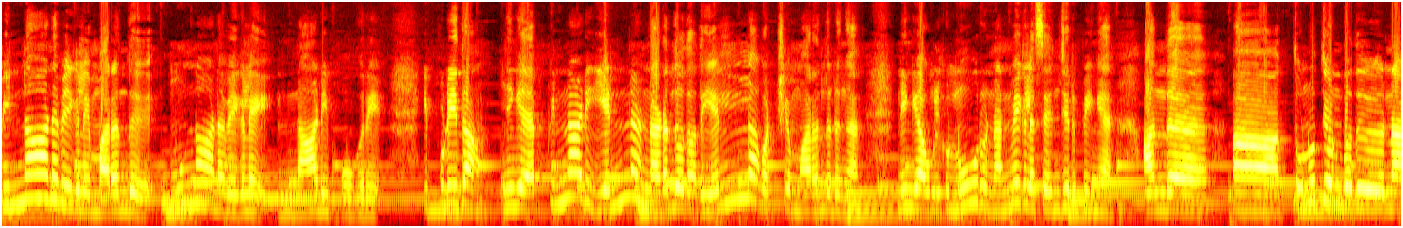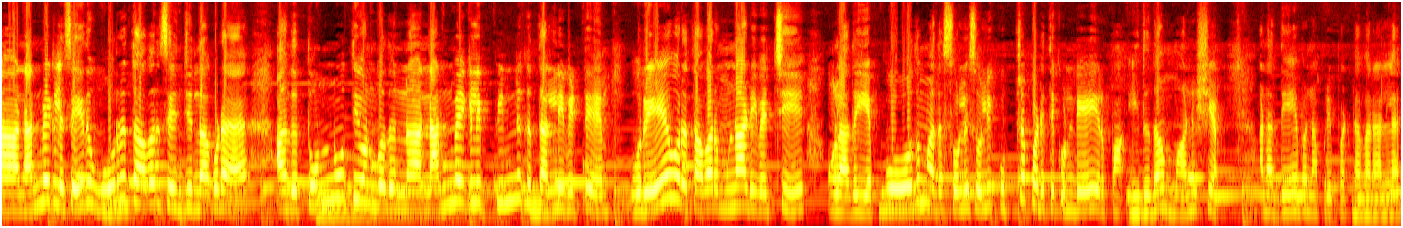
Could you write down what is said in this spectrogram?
பின்னானவைகளை மறந்து முன்னானவைகளை நாடி போகிறேன். இப்படிதான் நீங்க பின்னாடி என்ன நடந்ததோ அதை எல்லாவற்றையும் மறந்துடுங்க. நீங்க அவங்களுக்கு நூறு நன்மைகளை செஞ்சிருப்பீங்க. அந்த தொண்ணூற்றி ஒன்பது ந- நன்மைகளை செய்து ஒரு தவறு செஞ்சிருந்தா கூட அந்த தொண்ணூற்றி ஒன்பது ந- நன்மைகளை பின்னுக்கு தள்ளிவிட்டு ஒரே ஒரு தவறு முன்னாடி வச்சு உங்களை அதை எப்போதும் அதை சொல்லி சொல்லி குற்றப்படுத்தி கொண்டே இருப்பான். இதுதான் மனுஷன். ஆனால் தேவன் அப்படிப்பட்டவர் அல்ல.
